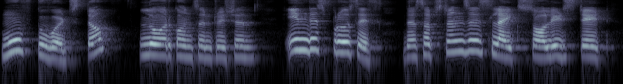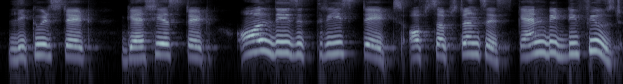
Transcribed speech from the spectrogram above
move towards the lower concentration. In this process, the substances like solid state, liquid state, gaseous state, all these three states of substances can be diffused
